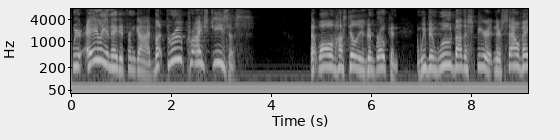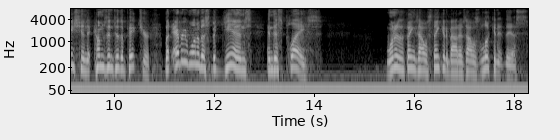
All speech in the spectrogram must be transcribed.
we are alienated from God. But through Christ Jesus, that wall of hostility has been broken. And we've been wooed by the Spirit, and there's salvation that comes into the picture. But every one of us begins in this place. One of the things I was thinking about as I was looking at this,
